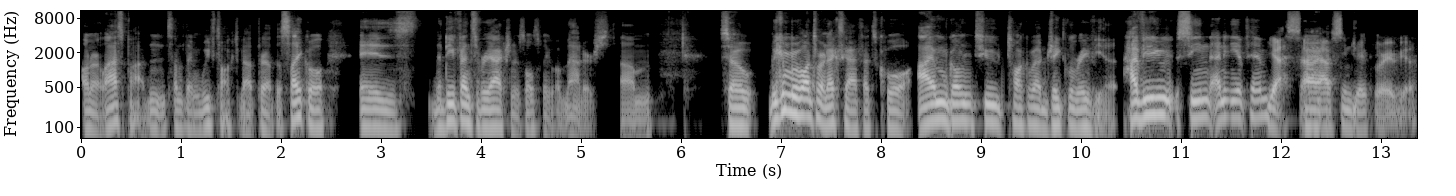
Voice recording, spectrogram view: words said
on our last pod, and something we've talked about throughout the cycle is the defensive reaction is ultimately what matters. Um, so we can move on to our next guy if that's cool. I'm going to talk about Jake Laravia. Have you seen any of him? Yes, I Uh, have seen Jake Laravia.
